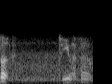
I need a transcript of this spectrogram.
Look, it's a UFO.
